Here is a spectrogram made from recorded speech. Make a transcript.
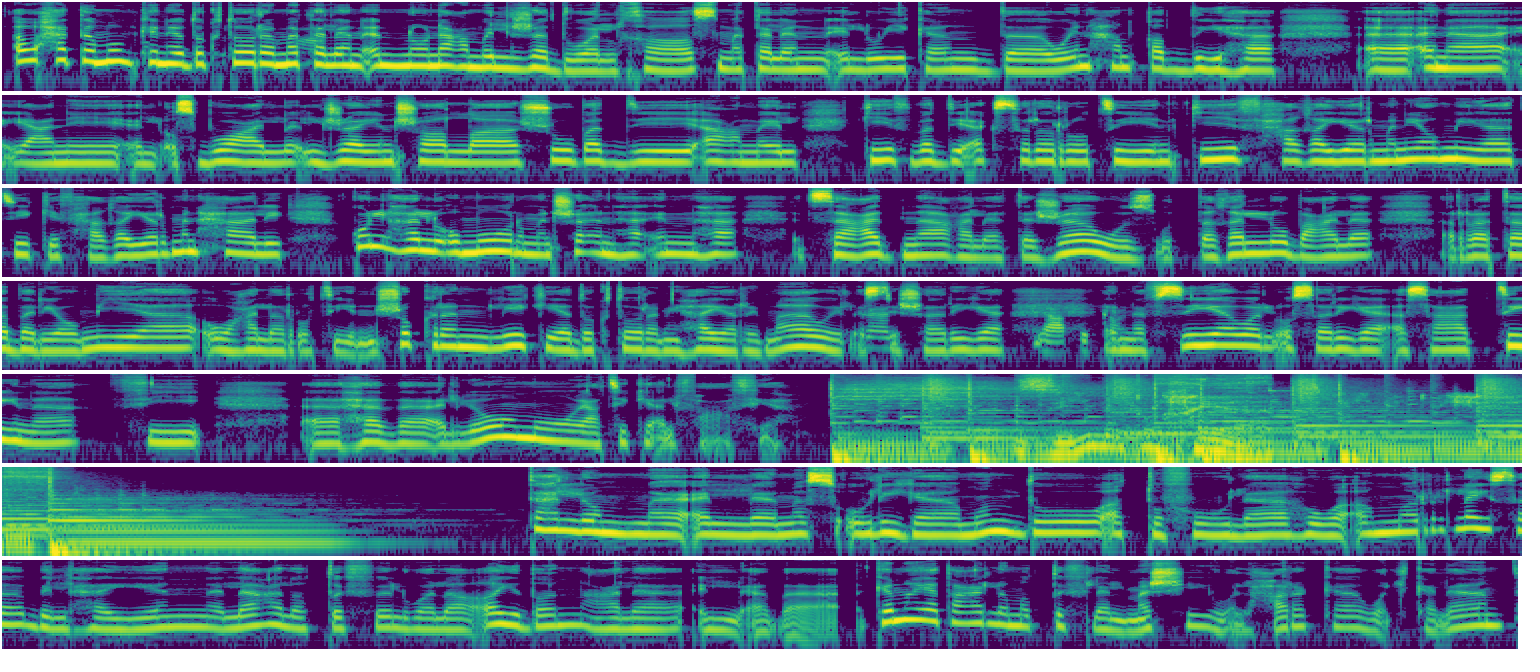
أو حتى ممكن يا دكتورة مثلا أنه نعمل جدول خاص مثلا الويكند وين حنقضيها؟ آه أنا يعني الأسبوع الجاي إن شاء الله شو بدي أعمل؟ كيف بدي أكسر الروتين؟ كيف حغير من يومياتي؟ كيف حغير من حالي؟ كل هالأمور من شأنها إنها تساعدنا على تجاوز والتغلب على الرتابة اليومية وعلى الروتين. شكرا لك يا دكتورة نهاية الرماوي الاستشارية النفسية والأسرية. أسعدتينا في آه، هذا اليوم ويعطيك ألف عافية. زينة الحياة. تعلم المسؤولية منذ الطفولة هو أمر ليس بالهين لا على الطفل ولا أيضا على الآباء. كما يتعلم الطفل المشي والحركة والكلام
